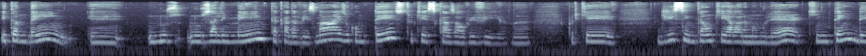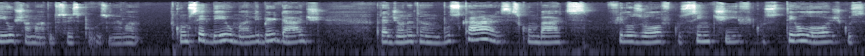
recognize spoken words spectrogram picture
E também é, nos, nos alimenta cada vez mais o contexto que esse casal vivia, né? Porque disse então que ela era uma mulher que entendeu o chamado do seu esposo, né? Ela concedeu uma liberdade para Jonathan buscar esses combates filosóficos, científicos, teológicos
